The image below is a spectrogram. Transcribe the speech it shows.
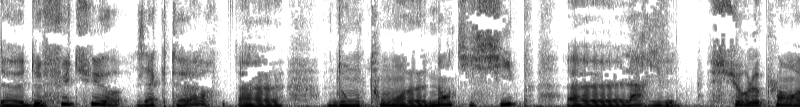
euh, de futurs acteurs euh, dont on euh, anticipe l'arrivée. Sur le plan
